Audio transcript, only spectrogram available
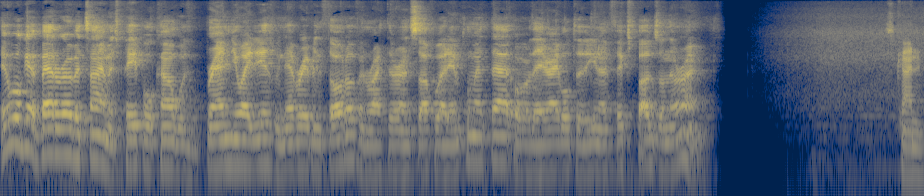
it will get better over time as people come up with brand new ideas we never even thought of and write their own software to implement that, or they're able to, you know, fix bugs on their own. It's kind of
